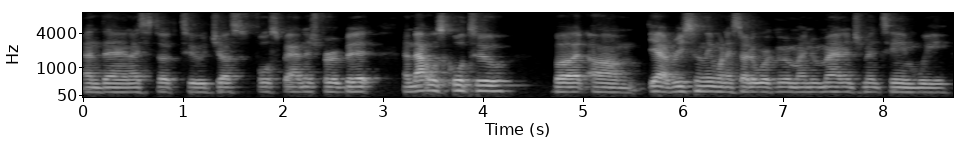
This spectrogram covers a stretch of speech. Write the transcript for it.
And then I stuck to just full Spanish for a bit, and that was cool too. But um, yeah, recently when I started working with my new management team, we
